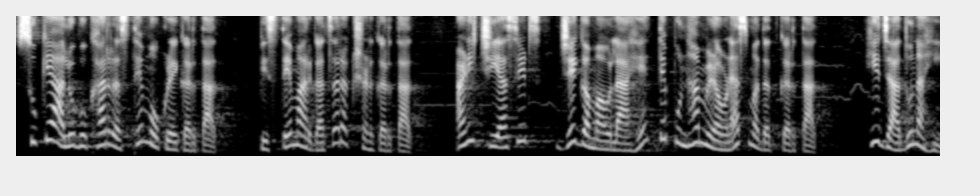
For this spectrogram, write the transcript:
सुके आलूबुखार रस्ते मोकळे करतात. पिस्ते मार्गाचं रक्षण करतात. आणि चियासीड्स जे गमावलं आहे ते पुन्हा मिळवण्यास मदत करतात. ही जादू नाही.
